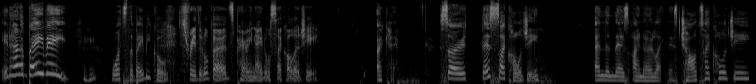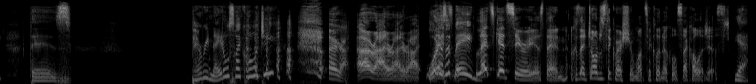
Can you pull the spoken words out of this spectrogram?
It had a baby. Mhm. What's the baby called? Three little birds, perinatal psychology. Okay. So there's psychology, and then there's, I know, like there's child psychology, there's perinatal psychology. all right. All right. All right. All right. what does Let's- it mean? Let's get serious then, because I dodged the question what's a clinical psychologist? yeah.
